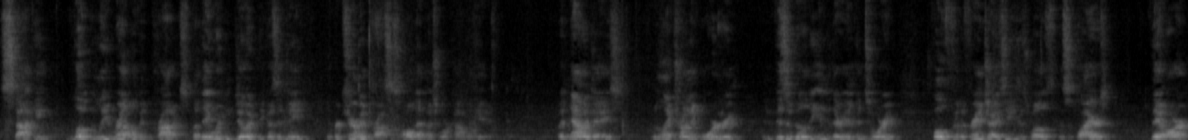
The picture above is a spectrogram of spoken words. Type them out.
stocking locally relevant products, but they wouldn't do it because it made the procurement process all that much more complicated. But nowadays, with electronic ordering and visibility into their inventory, both for the franchisees as well as the suppliers, they are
